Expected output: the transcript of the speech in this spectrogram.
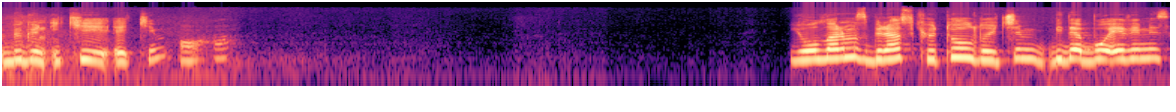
bugün 2 Ekim. Aha. Yollarımız biraz kötü olduğu için bir de bu evimiz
